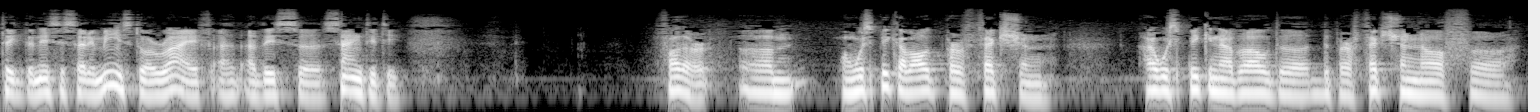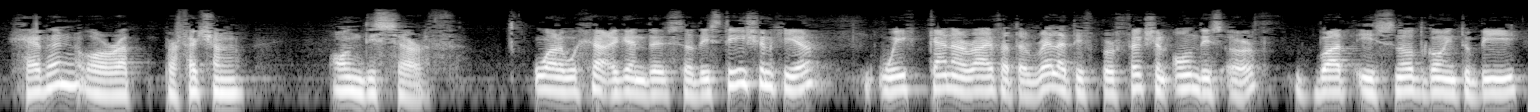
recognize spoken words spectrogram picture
take the necessary means to arrive at, at this uh, sanctity. Father, um, when we speak about perfection, are we speaking about uh, the perfection of uh, heaven or a perfection on this earth? Well, we have, again, there's a distinction here. We can arrive at a relative perfection on this earth, but it's not going to be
